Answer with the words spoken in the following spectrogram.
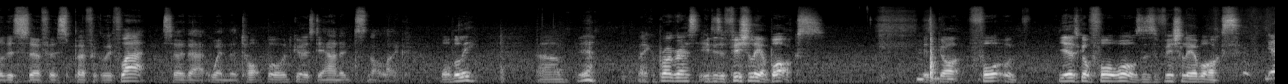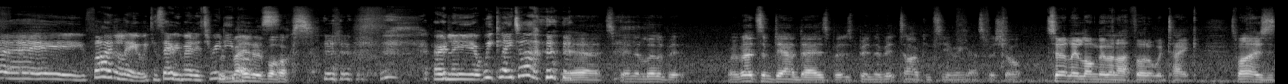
of this surface perfectly flat so that when the top board goes down, it's not like wobbly. Um, yeah, making progress. It is officially a box. It's got four. Yeah, it's got four walls. It's officially a box. Yay! Finally, we can say we made a 3D We've made a box. box. Only a week later. yeah, it's been a little bit. We've had some down days, but it's been a bit time consuming, that's for sure. Certainly longer than I thought it would take. It's one of those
